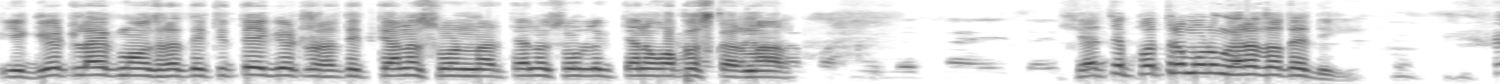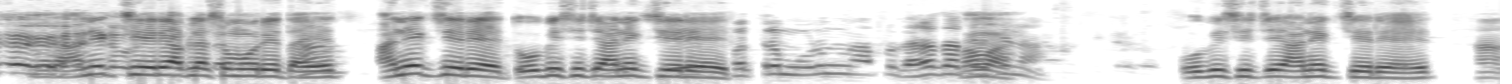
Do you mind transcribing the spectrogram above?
गेटला एक माणूस राहते तिथे गेट राहते त्यानं सोडणार त्यानं सोडलं की त्यानं वापस करणार. ह्याचे पत्र मोडून घरात जाता येते बरं, अनेक चेहरे आपल्यासमोर येत आहेत. अनेक चेहरे आहेत. ओबीसीचे अनेक चेहरे आहेत. पत्र मोडून आपलं घरात जाता मामा. येते ना. ओबीसीचे अनेक चेहरे आहेत. हा.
